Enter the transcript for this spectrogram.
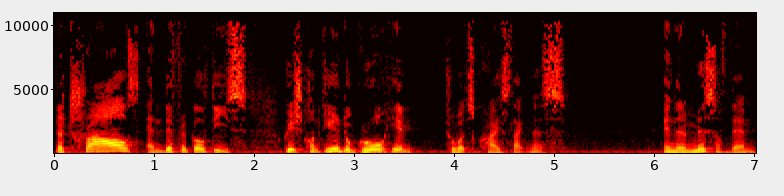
the trials and difficulties which continue to grow him towards Christ likeness. In the midst of them,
